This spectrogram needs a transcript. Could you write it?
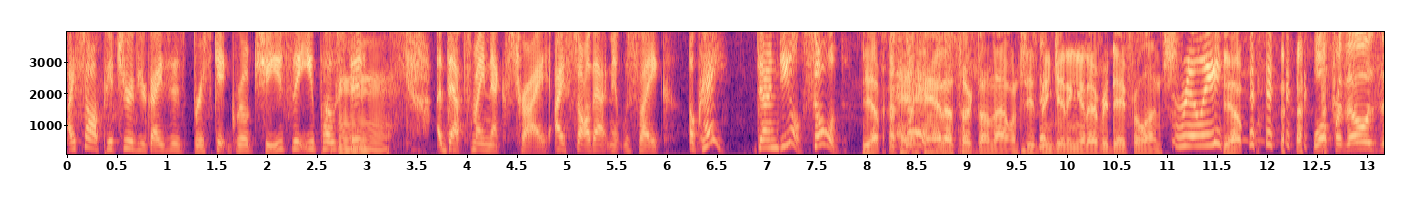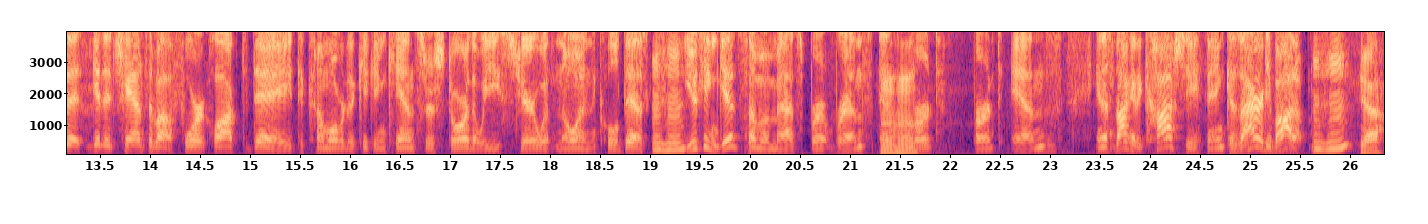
I saw a picture of your guys' brisket grilled cheese that you posted. Mm. That's my next try. I saw that and it was like, okay, done deal, sold. Yep, Han- Hannah's hooked on that one. She's been getting it every day for lunch. Really? Yep. Well, for those that get a chance about four o'clock today to come over to the Kicking Cancer store that we share with Noah and the Cool Disc, mm-hmm. you can get some of Matt's burnt brends and mm-hmm. burnt burnt ends, and it's not going to cost you anything because I already bought them. Mm-hmm. Yeah,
